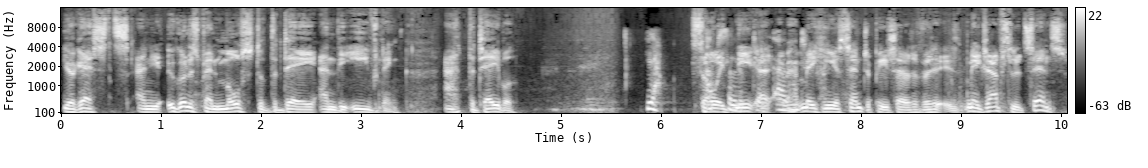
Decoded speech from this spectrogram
your guests and you're going to spend most of the day and the evening at the table. Yeah. So it need, uh, making a centerpiece out of it, it makes absolute sense.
